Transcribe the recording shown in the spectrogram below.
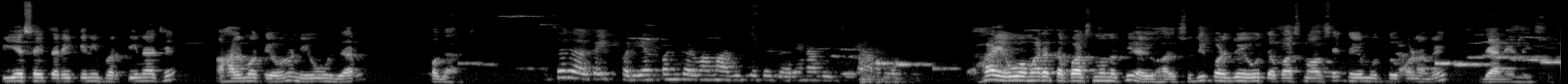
પીએસઆઈ તરીકેની ભરતીના છે. હાલમાં તેઓનો નેવું હજાર પગાર છે. સર કઈ કંઈક ફરિયાદ પણ કરવામાં આવી છે કે ઘરેણા છે? હા, એવું અમારા તપાસમાં નથી આવ્યું હાલ સુધી, પણ જો એવું તપાસમાં આવશે તો એ મુદ્દો પણ અમે ધ્યાને લઈશું.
